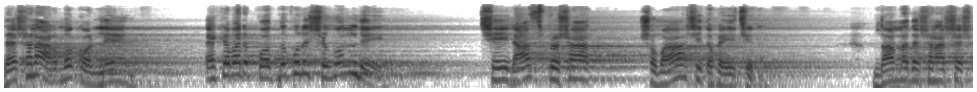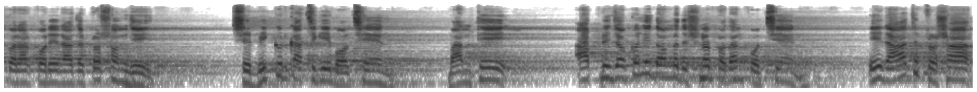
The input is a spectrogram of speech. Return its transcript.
দেশনা আরম্ভ করলেন, একেবারে পদ্মফুলের সুগন্ধে সেই রাজপ্রসাদ সুবাসিত হয়েছিল। ধর্মদেশনা শেষ করার পরে রাজা প্রসঞ্জিৎ সে ভিক্ষুর কাছে গিয়ে বলছেন, বান্তে, আপনি যখনই ধর্মদেশনা প্রদান করছেন, এই রাজপ্রসাদ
